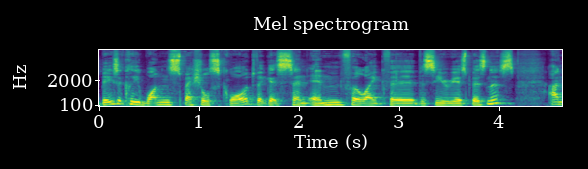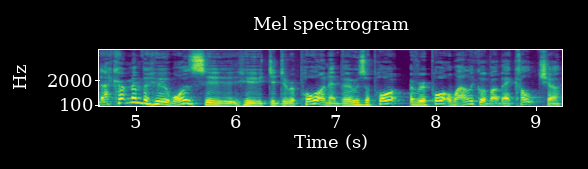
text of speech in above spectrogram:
basically one special squad that gets sent in for like the, the serious business. And I can't remember who it was who who did the report on it, but there was a report a report a while ago about their culture,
